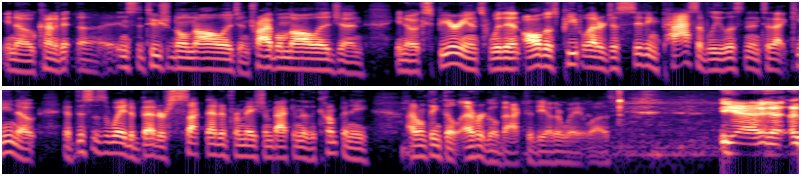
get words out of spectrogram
you know, kind of uh, institutional knowledge and tribal knowledge and, you know, experience within all those people that are just sitting passively listening to that keynote. If this is a way to better suck that information back into the company, I don't think they'll ever go back to the other way it was. Yeah, uh,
